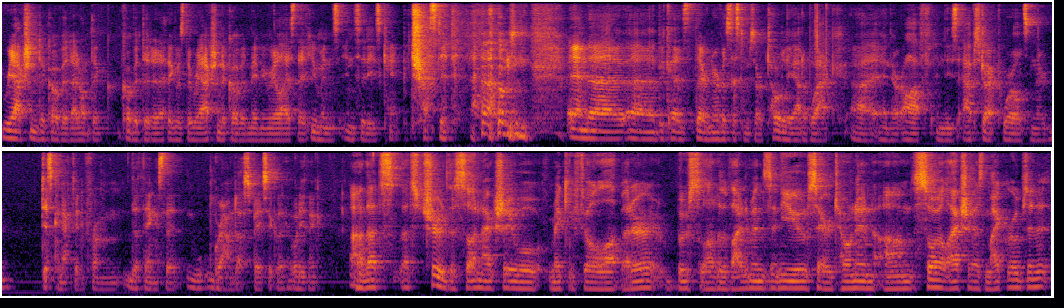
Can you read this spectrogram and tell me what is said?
reaction to COVID. I don't think COVID did it. I think it was the reaction to COVID made me realize that humans in cities can't be trusted, um, and uh, uh, because their nervous systems are totally out of whack uh, and they're off in these abstract worlds and they're disconnected from the things that ground us. Basically, what do you think? Uh, that's that's true. The sun actually will make you feel a lot better, boost a lot of the vitamins in you, serotonin. Um, the soil actually has microbes in it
